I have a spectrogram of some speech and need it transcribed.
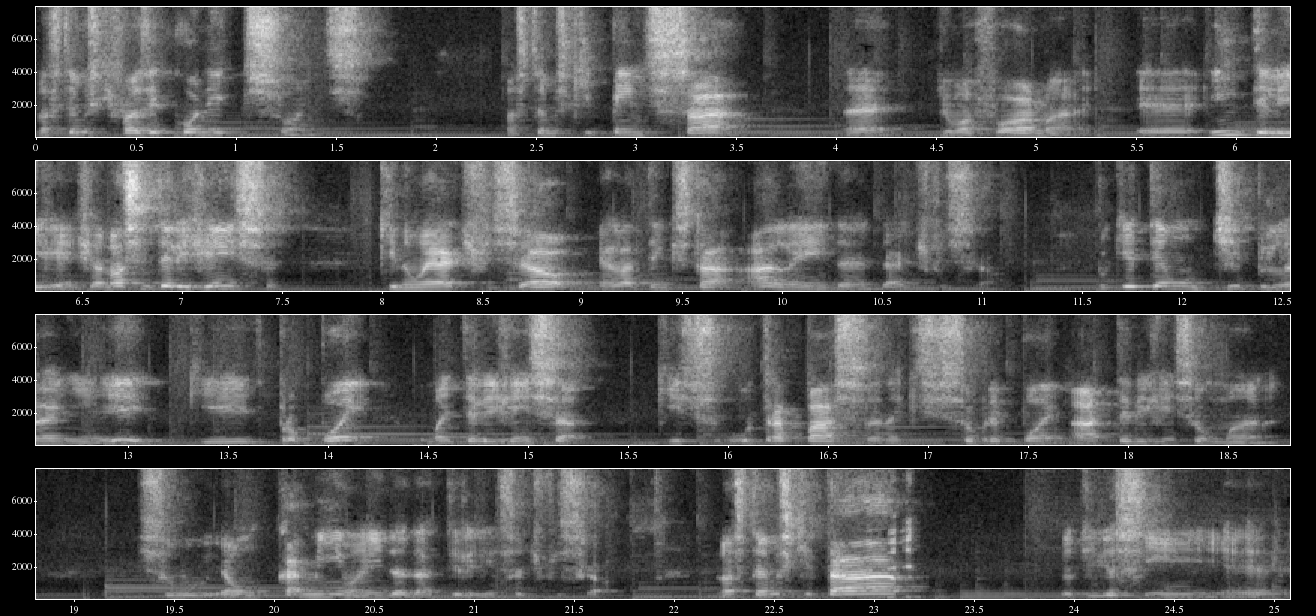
Nós temos que fazer conexões. Nós temos que pensar né, de uma forma é, inteligente. A nossa inteligência, que não é artificial, ela tem que estar além da, da artificial. Porque tem um deep learning aí que propõe uma inteligência que ultrapassa, né, que se sobrepõe à inteligência humana. Isso é um caminho ainda da inteligência artificial. Nós temos que estar, eu diria assim, é,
